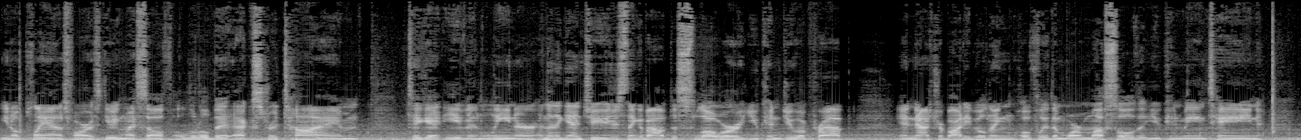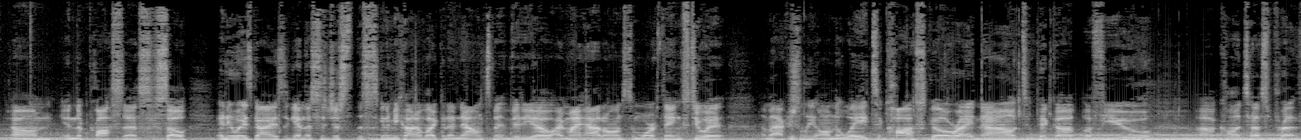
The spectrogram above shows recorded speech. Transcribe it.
you know plan as far as giving myself a little bit extra time to get even leaner. And then again, too, you just think about the slower you can do a prep in natural bodybuilding, hopefully the more muscle that you can maintain um, in the process. So anyways, guys, again, this is just, this is gonna be kind of like an announcement video. I might add on some more things to it. I'm actually on the way to Costco right now to pick up a few uh, contest prep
